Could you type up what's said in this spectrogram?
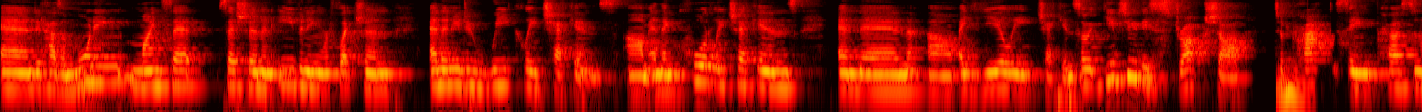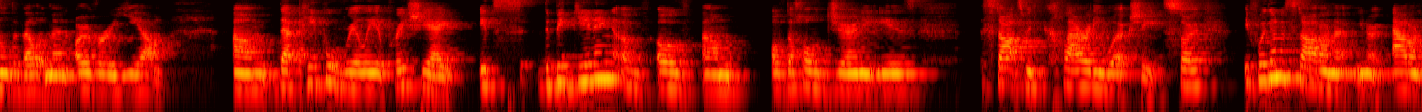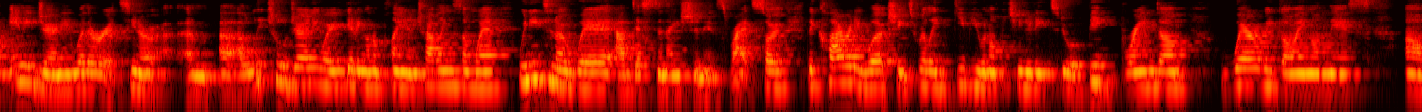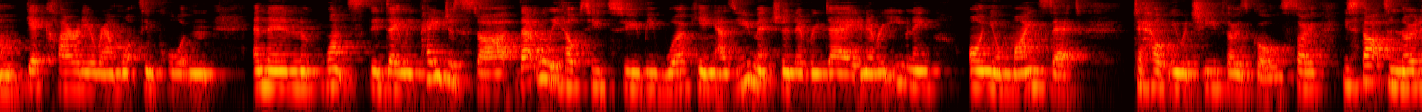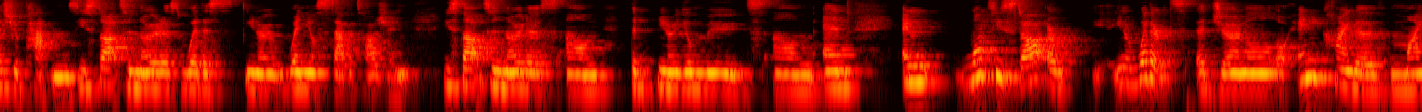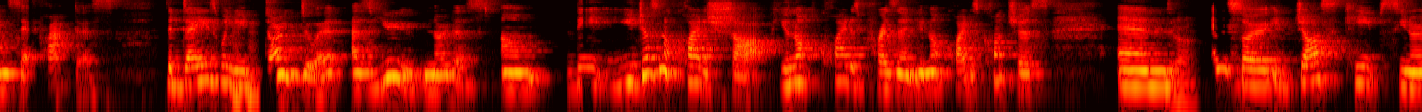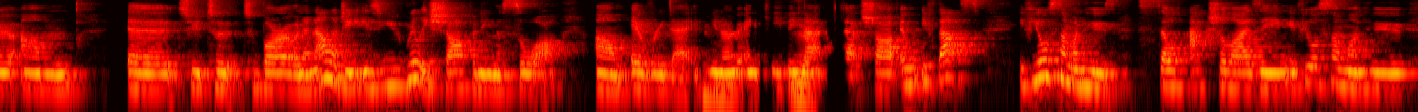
And it has a morning mindset session, an evening reflection, and then you do weekly check ins, um, and then quarterly check ins, and then uh, a yearly check in. So it gives you this structure to mm. practicing personal development over a year um, that people really appreciate. It's the beginning of of um, of the whole journey is starts with clarity worksheets. So if we're going to start on a you know out on any journey, whether it's you know um, a, a literal journey where you're getting on a plane and traveling somewhere, we need to know where our destination is, right? So the clarity worksheets really give you an opportunity to do a big brain dump. Where are we going on this? Um, get clarity around what's important. And then once the daily pages start, that really helps you to be working, as you mentioned, every day and every evening on your mindset to help you achieve those goals. So you start to notice your patterns. You start to notice whether, you know, when you're sabotaging. You start to notice um, the, you know, your moods. Um, and, and once you start, a, you know, whether it's a journal or any kind of mindset practice, the days when you mm-hmm. don't do it, as you noticed, um, the you're just not quite as sharp. You're not quite as present. You're not quite as conscious, and yeah. and so it just keeps you know. Um, uh, to, to, to borrow an analogy, is you really sharpening the saw um, every day, mm-hmm. you know, and keeping yeah. that that sharp. And if that's if you're someone who's self actualizing, if you're someone who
